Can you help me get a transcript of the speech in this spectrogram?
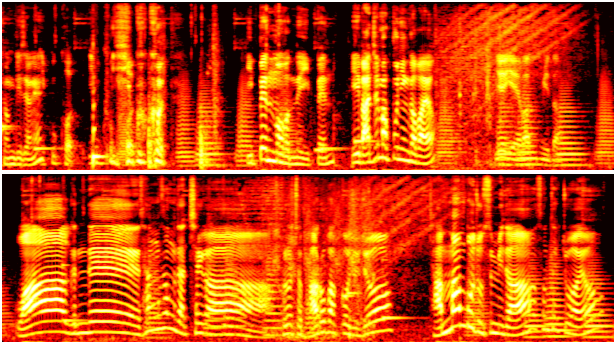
경기장에? 입구 컷. 입구 컷. 입구컷 입뺀 먹었네 입뺀 이 마지막 분인가봐요? 예 예 맞습니다. 와 근데 상성 자체가 그렇죠 바로 바꿔주죠 잠만보 좋습니다 선택 좋아요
